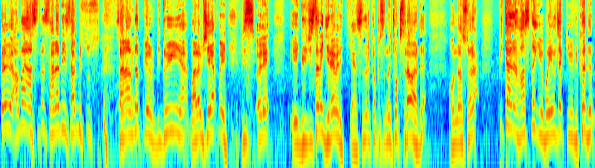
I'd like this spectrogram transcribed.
tabii ama aslında sana değil sen bir sus. Sana anlatmıyorum. Bir duyun ya. Bana bir şey yapmayın. Biz öyle e, Gürcistan'a giremedik. Yani sınır kapısında çok sıra vardı. Ondan sonra bir tane hasta gibi bayılacak gibi bir kadın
